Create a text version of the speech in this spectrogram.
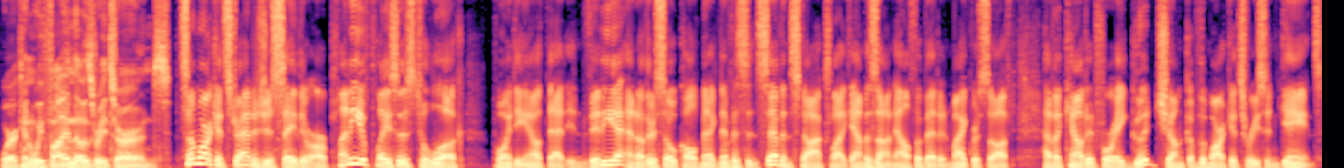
where can we find those returns? Some market strategists say there are plenty of places to look pointing out that Nvidia and other so-called Magnificent Seven stocks like Amazon, Alphabet, and Microsoft have accounted for a good chunk of the market's recent gains.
